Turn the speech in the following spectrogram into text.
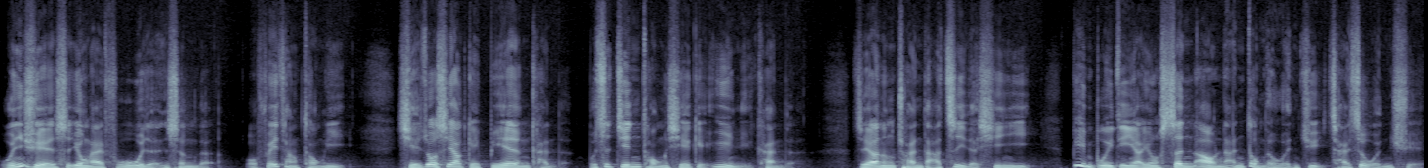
文学是用来服务人生的。”我非常同意，写作是要给别人看的，不是金童写给玉女看的。只要能传达自己的心意，并不一定要用深奥难懂的文句才是文学。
